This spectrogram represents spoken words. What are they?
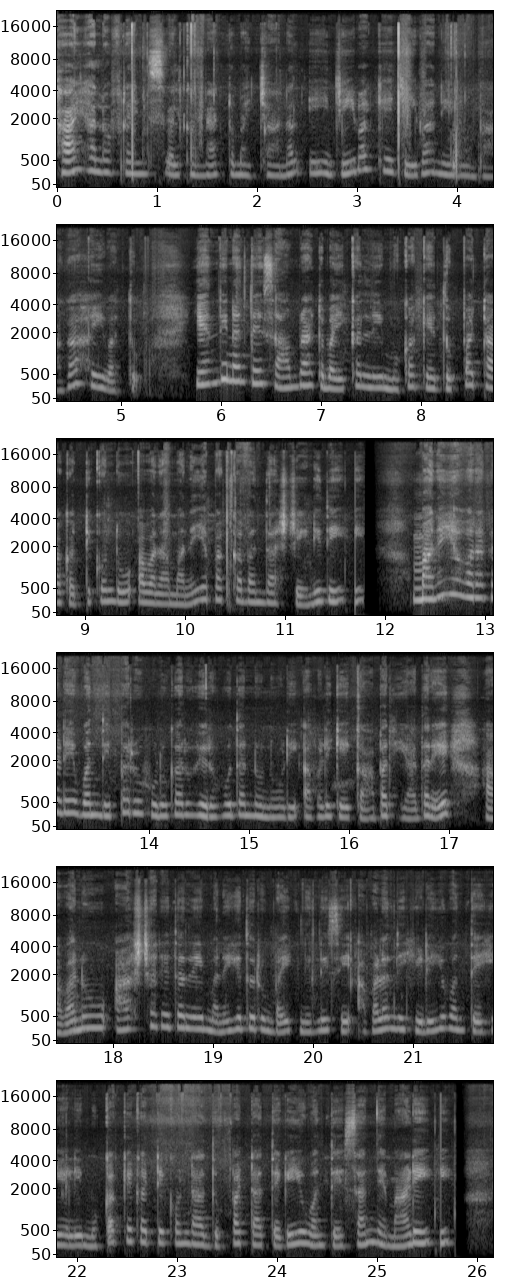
Hi hello friends welcome back to my channel ಈ ಜೀವಕ್ಕೆ ಜೀವ, ನೀನು ಭಾಗ ಐವತ್ತು. ಎಂದಿನಂತೆ ಸಾಮ್ರಾಟ್ ಬೈಕಲ್ಲಿ ಮುಖಕ್ಕೆ ದುಪ್ಪಟ್ಟ ಕಟ್ಟಿಕೊಂಡು ಅವನ ಮನೆಯ ಪಕ್ಕ ಬಂದ ಶ್ರೀನಿಧಿ, ಮನೆಯ ಹೊರಗಡೆ ಒಂದಿಬ್ಬರು ಹುಡುಗರು ಇರುವುದನ್ನು ನೋಡಿ ಅವಳಿಗೆ ಗಾಬರಿಯಾದರೆ ಅವನು ಆಶ್ಚರ್ಯದಲ್ಲಿ ಮನೆಯೆದುರು ಬೈಕ್ ನಿಲ್ಲಿಸಿ ಅವಳಲ್ಲಿ ಹಿಡಿಯುವಂತೆ ಹೇಳಿ ಮುಖಕ್ಕೆ ಕಟ್ಟಿಕೊಂಡ ದುಪ್ಪಟ್ಟ ತೆಗೆಯುವಂತೆ ಸನ್ನೆ ಮಾಡಿ,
